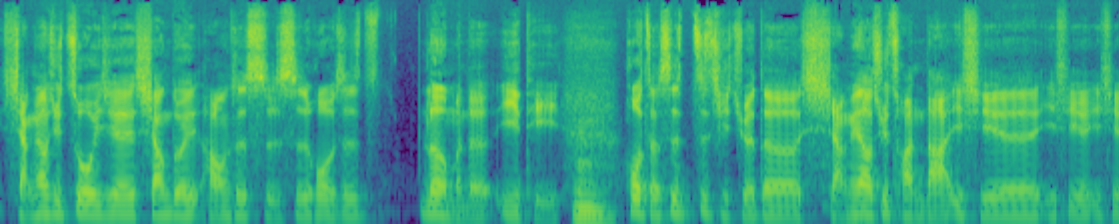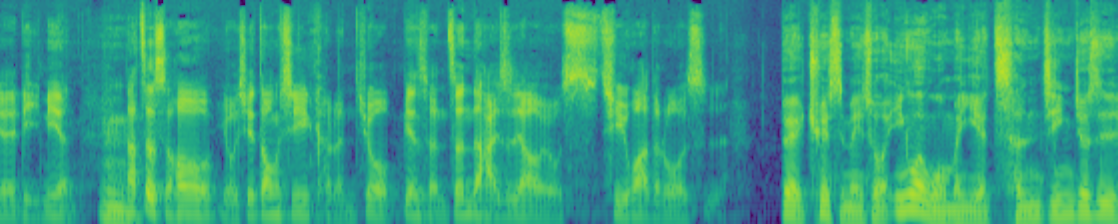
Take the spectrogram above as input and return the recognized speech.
想要去做一些相对好像是时事或者是。热门的议题，嗯，或者是自己觉得想要去传达一些一些一些理念，嗯，那这时候有些东西可能就变成真的还是要有计划的落实。对，确实没错，因为我们也曾经就是。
